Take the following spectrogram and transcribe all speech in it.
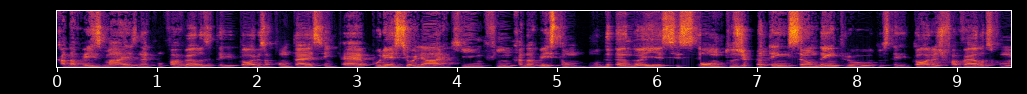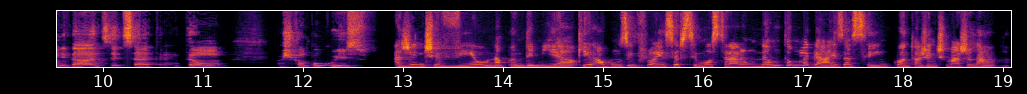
cada vez mais, né, com favelas e territórios, acontecem é, por esse olhar que, enfim, cada vez estão mudando aí esses pontos de atenção dentro dos territórios, de favelas, comunidades, etc. Então, Acho que é um pouco isso. A gente viu na pandemia que alguns influencers se mostraram não tão legais assim quanto a gente imaginava.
